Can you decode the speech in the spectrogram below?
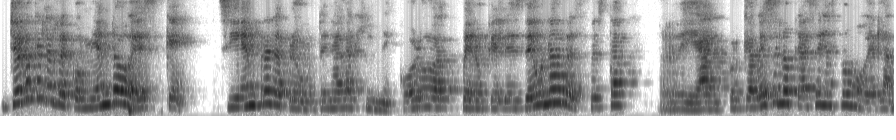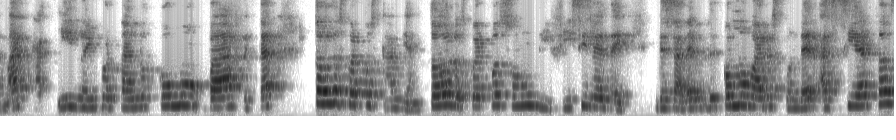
Yo lo que les recomiendo es que siempre le pregunten a la ginecóloga, pero que les dé una respuesta real, porque a veces lo que hacen es promover la marca y no importando cómo va a afectar, todos los cuerpos cambian, todos los cuerpos son difíciles de, de saber de cómo va a responder a ciertos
